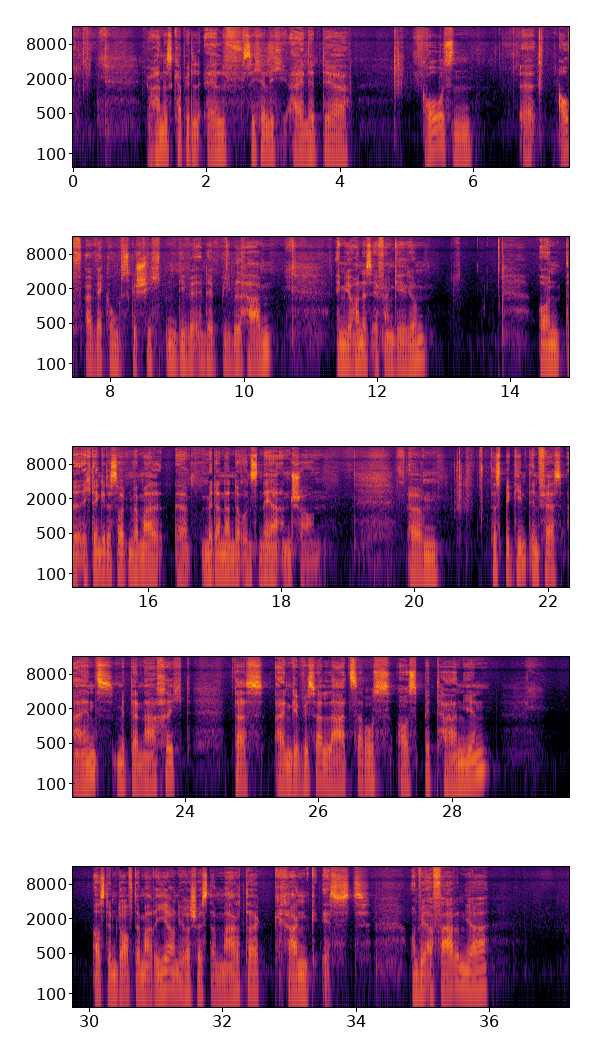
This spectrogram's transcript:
Johannes Kapitel 11, sicherlich eine der großen äh, Auferweckungsgeschichten, die wir in der Bibel haben, im Johannesevangelium. Und äh, ich denke, das sollten wir mal äh, miteinander uns näher anschauen. Ähm, das beginnt in Vers 1 mit der Nachricht, dass ein gewisser Lazarus aus Bethanien, aus dem Dorf der Maria und ihrer Schwester Martha krank ist. Und wir erfahren ja,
